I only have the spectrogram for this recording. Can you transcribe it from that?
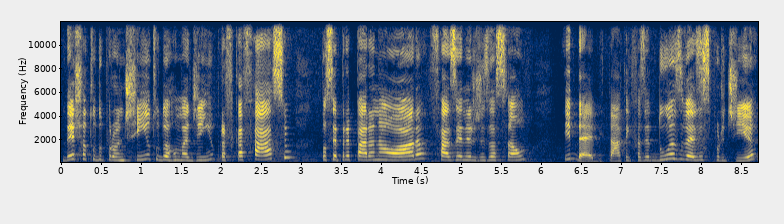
Deixa tudo prontinho, tudo arrumadinho para ficar fácil. Você prepara na hora, faz a energização e bebe, tá? Tem que fazer duas vezes por dia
